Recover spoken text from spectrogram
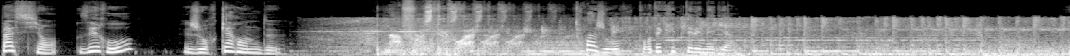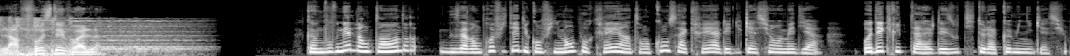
Patient 0, jour 42. La fausse des voiles. Trois jours pour décrypter les médias. La fausse des voiles. Comme vous venez de l'entendre, nous avons profité du confinement pour créer un temps consacré à l'éducation aux médias, au décryptage des outils de la communication.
